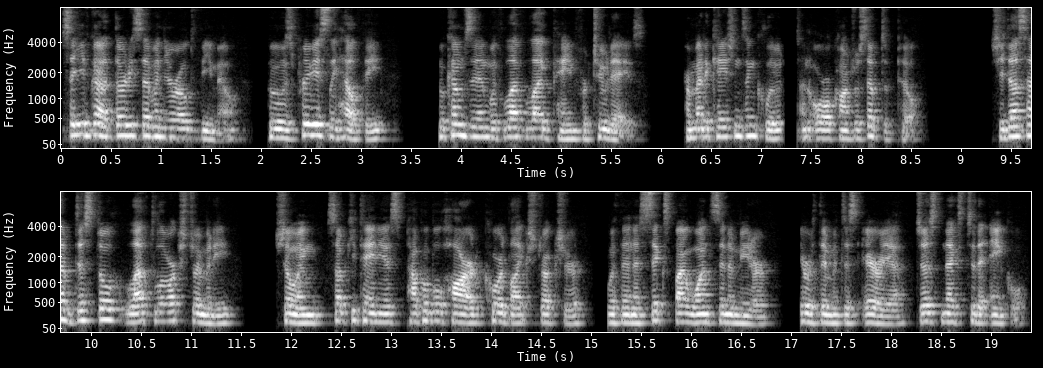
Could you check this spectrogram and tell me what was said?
Say you've got a 37 year old female who was previously healthy who comes in with left leg pain for two days. Her medications include an oral contraceptive pill. She does have distal left lower extremity showing subcutaneous palpable hard cord like structure within a 6 by 1 centimeter erythematous area just next to the ankle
